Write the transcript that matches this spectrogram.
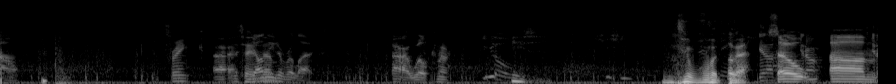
Oh. Frank. Alright, y'all need to relax. Alright, Will, come here. What the? Okay, so um.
